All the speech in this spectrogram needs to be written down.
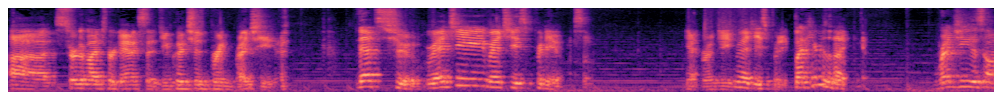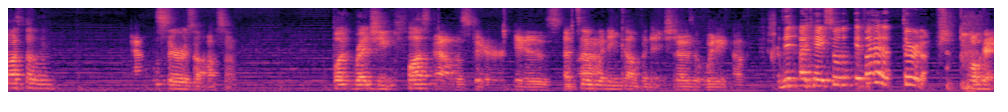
Uh, Certified Organic said you could just bring Reggie in. That's true. Reggie, Reggie's pretty awesome. Yeah, Reggie. Reggie's pretty. But here's the like thing Reggie is awesome. Alistair is awesome. But Reggie plus Alistair is That's uh, a winning combination. That is a winning combination. The- Okay, so if I had a third option, Okay,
